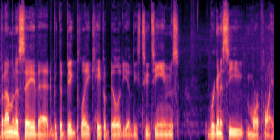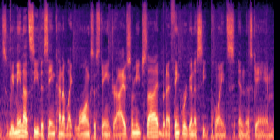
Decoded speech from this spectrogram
But I'm going to say that with the big play capability of these two teams, we're going to see more points. We may not see the same kind of like long sustained drives from each side, but I think we're going to see points in this game.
